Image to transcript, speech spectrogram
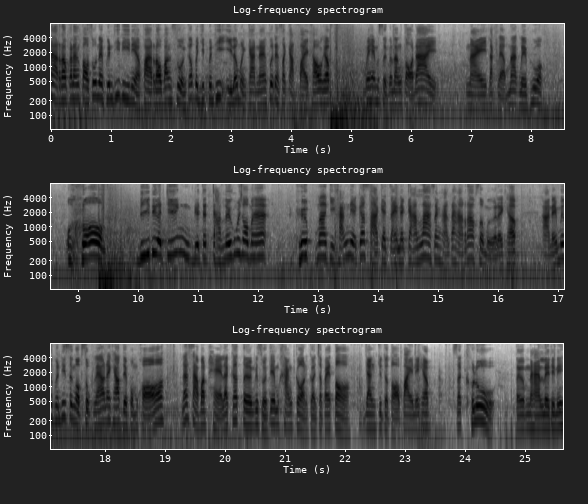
นาดเรากำลังต่อสู้ในพื้นที่ดีเนี่ยฝ่ายเราบางส่วนก็ไปยึดพื้นที่ E แล้วเหมือนกันนะ เพื่อจะสกัดฝ่ายเขาครับ ไม่ให้มันเสริมกำลังต่อได้ในหลักแหลมมากเลยพวก โอ้โห ดีเดือดจริง เดือดจัดๆเลยคุณผู้ชมฮะคือมากี่ครั้งเนี่ยก็สาแก่ใจในการล่าสังหารทหารราบเสมอเลยครับอ่าในเมื่อพื้นที่สงบสุขแล้วนะครับ เดี๋ยวผมขอรักษาบาดแผลแล้วก็เติมกระสุนเต็มคลังก่อนก่อนจะไปต่อ ยังจุดต่อไปนะครับ สักครู่เติมนานเลยทีนี้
